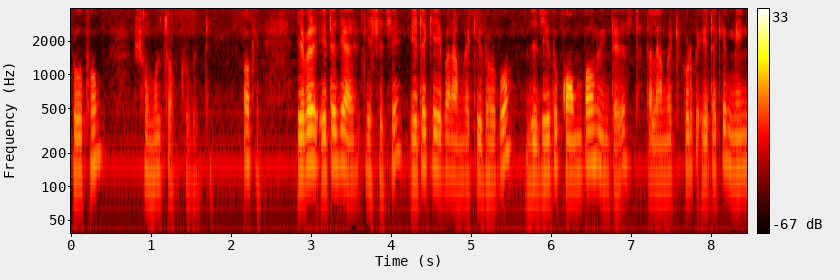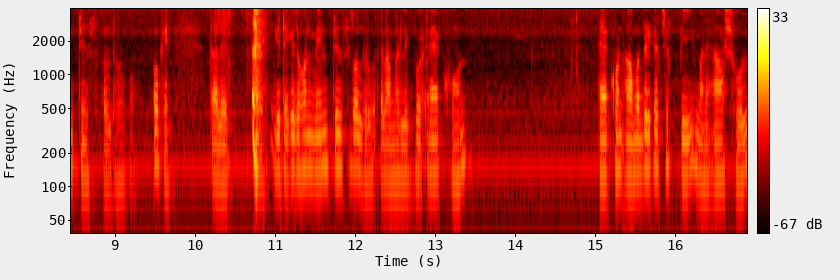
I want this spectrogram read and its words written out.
প্রথম সমূল চক্রবৃদ্ধি। ওকে এবার এটা যে এসেছে, এটাকে এবার আমরা কি ধরবো? যে যেহেতু কম্পাউন্ড ইন্টারেস্ট তাহলে আমরা কি করব? এটাকে মেন প্রিন্সিপাল ধরবো। ওকে তাহলে এটাকে যখন মেন প্রিন্সিপাল ধরবো, তাহলে আমরা লিখব এখন এখন আমাদের কাছে পি মানে আসল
